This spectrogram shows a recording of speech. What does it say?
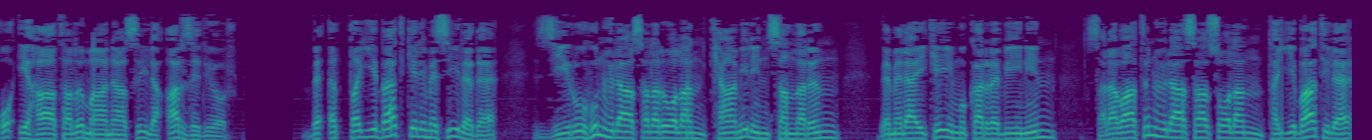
o ihatalı manasıyla arz ediyor. Ve et-tayyibat kelimesiyle de ziruhun hülasaları olan kamil insanların ve melaike-i mukarrebinin salavatın hülasası olan tayyibat ile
